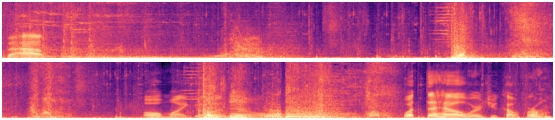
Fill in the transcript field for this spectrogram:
Stop! Oh my god, no. What the hell? Where'd you come from?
